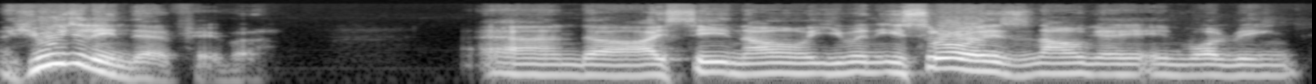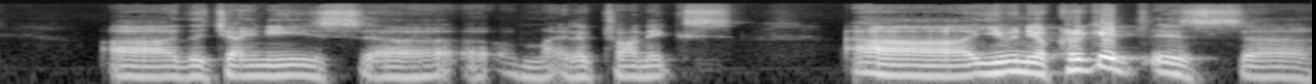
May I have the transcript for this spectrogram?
hugely in their favor. And uh, I see now even ISRO is now involving uh, the Chinese uh, electronics uh, even your cricket is uh,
